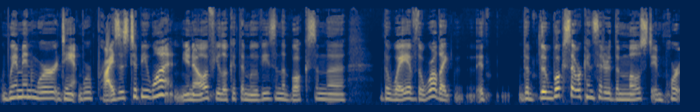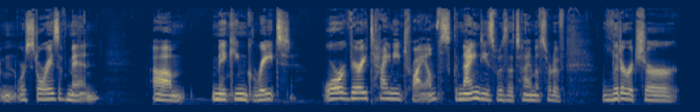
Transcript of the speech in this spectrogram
women were dan- were prizes to be won. You know, if you look at the movies and the books and the the way of the world, like it, the the books that were considered the most important were stories of men um, making great or very tiny triumphs. The '90s was a time of sort of literature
